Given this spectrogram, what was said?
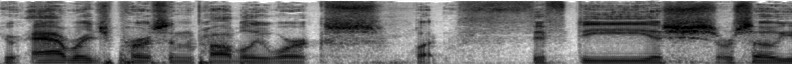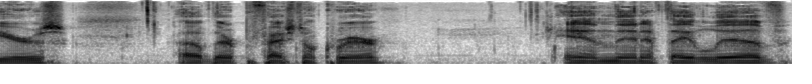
your average person probably works what 50ish or so years of their professional career and then if they live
